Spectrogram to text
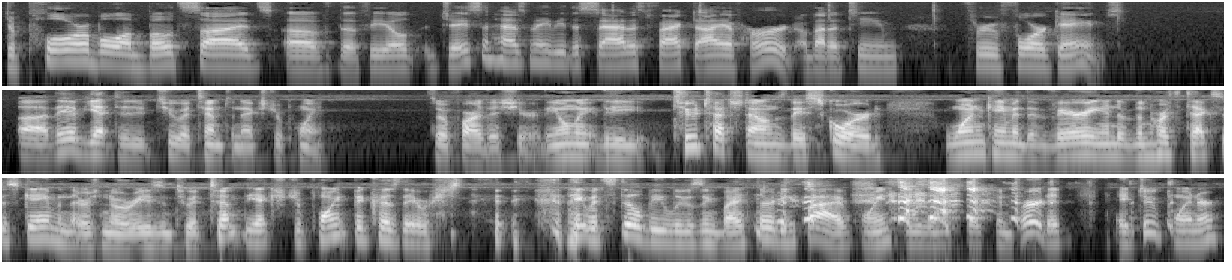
Deplorable on both sides of the field. Jason has maybe the saddest fact I have heard about a team through four games. Uh, they have yet to to attempt an extra point so far this year. The only the two touchdowns they scored, one came at the very end of the North Texas game, and there's no reason to attempt the extra point because they were they would still be losing by 35 points even if they converted a two pointer.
